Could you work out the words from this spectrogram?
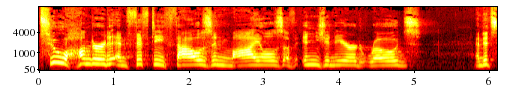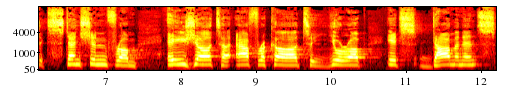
250,000 miles of engineered roads, and its extension from Asia to Africa to Europe, its dominance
